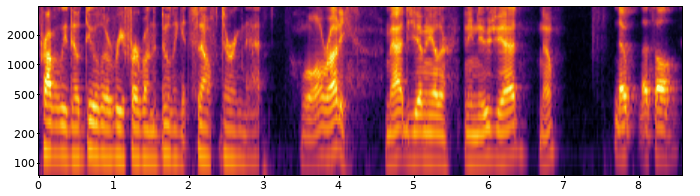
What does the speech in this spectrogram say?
probably they'll do a little refurb on the building itself during that. Well, alrighty. Matt, did you have any other any news you had? No. Nope, that's all.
